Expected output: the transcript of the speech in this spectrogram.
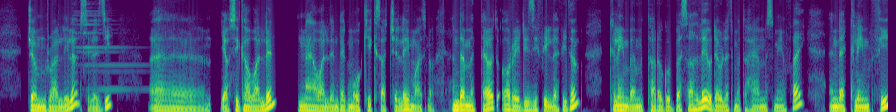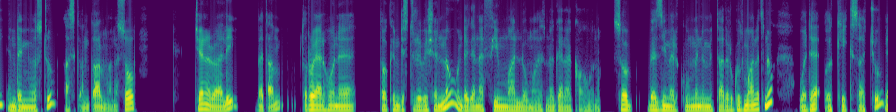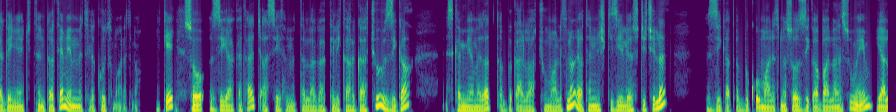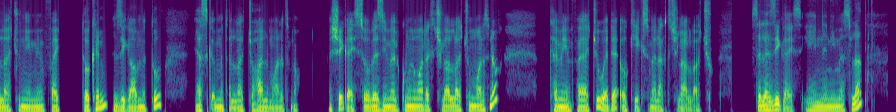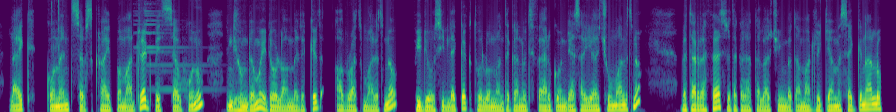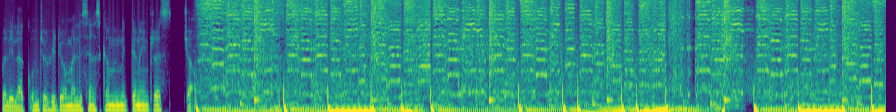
ጀምሯል ይላል። ስለዚህ ያው ሲገባልን እናየዋለን ደግሞ OKX ኣችን ላይ ማለት ነው። እንደምታዩት already እዚህ ፊት ለፊትም claim በምታደርጉበት ሰዓት ላይ ወደ 225 MemeFi እንደ claim fee እንደሚወስዱ አስቀምጠዋል ማለት so generally በጣም ጥሩ ያልሆነ token distribution ነው። እንደገና fee ም አለው ማለት ነው ገና ከሆኑ በዚህ መልኩ ምን የምታደርጉት ማለት ነው ወደ OKX ኣችሁ ያገኛችሁትን token የምትልኩት ማለት ነው። okay so እዚህ ጋር ከታች asset የምትላው ጋ click አድርጋችሁ እዚህ ጋር እስከሚያመጣት ጠብቃላችሁ ማለት ነው። ያው ትንሽ ጊዜ ሊወስድ ይችላል። እዚህ ጋር ጠብቁ ማለት ነው። so እዚህ ጋር balance ኡ ወይም ያላችሁን የ MemeFi token እዚህ ጋር መጥቶ ያስቀምጥላችኋል ማለት ነው። እሺ guys so በዚህ መልኩ ምን ማድረግ ትችላላችሁ ማለት ነው። ከ MemeFi ያችሁ ወደ OKX መላክ ትችላላችሁ። ስለዚህ guys ይህንን ይመስላል። like፣ comment፣ subscribe በማድረግ ቤተሰብ ሆኑ። እንዲሁም ደግሞ የደወሏን ምልክት አብሯት ማለት ነው። ቪዲዮ ሲለቀቅ ቶሎ እናንተ ጋር notify አድርጎ እንዲያሳያችሁ ማለት ነው። በተረፈ ስለተከታተላችሁኝ በጣም አድርጌ አመሰግናለሁ። በሌላ ቆንጆ ቪዲዮ መልሰን እስከምንገናኝ ድረስ ቻው።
